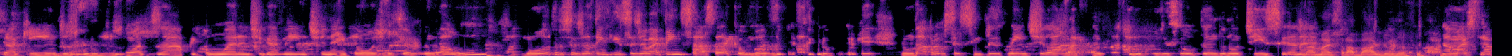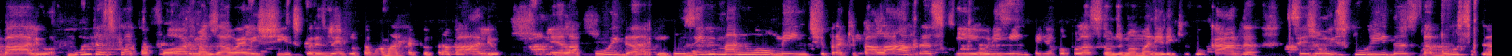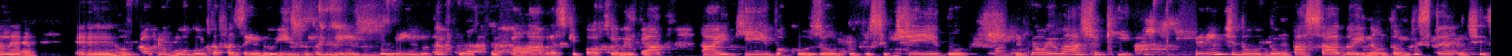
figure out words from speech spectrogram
para 500 grupos no WhatsApp como era antigamente, né? Então hoje você manda um, no outro você já tem que, você já vai pensar, será que eu mando para esse grupo? Porque não dá para você simplesmente ir lá marcando grupos e soltando notícia, né? Dá mais trabalho, né? Dá mais trabalho. Muitas plataformas, a OLX, por exemplo, que é uma marca que eu trabalho, ela cuida, inclusive manualmente para que palavras que orientem a população de uma maneira equivocada sejam excluídas da busca, né? É, uhum. o próprio Google está fazendo isso também, excluindo da busca palavras que possam levar a equívocos ou duplo sentido. Então, eu acho que, diferente do, de um passado aí não tão distante,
